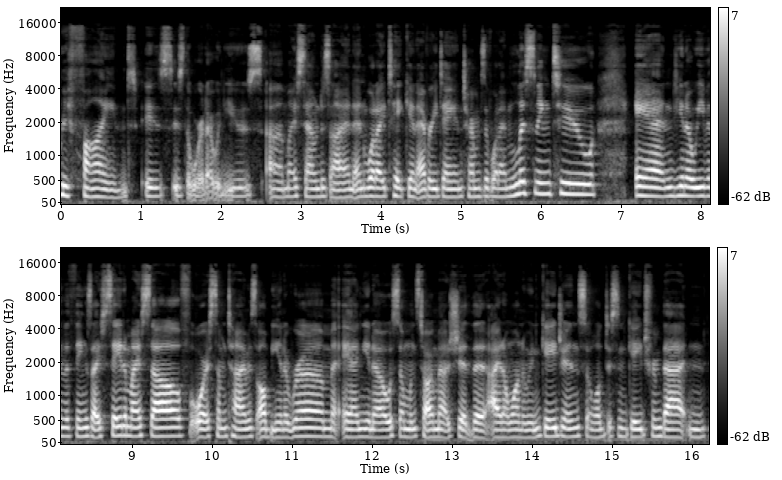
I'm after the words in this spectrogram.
refined is is the word I would use uh, my sound design and what I take in every day in terms of what I'm listening to. And you know even the things I say to myself or sometimes I'll be in a room and you know someone's talking about shit that I don't want to engage in so I'll disengage from that and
